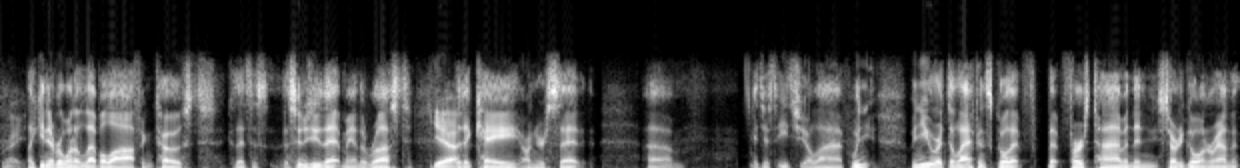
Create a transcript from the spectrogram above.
Right. Like you never want to level off and coast because that's just, as soon as you do that, man, the rust, yeah. the decay on your set, um, it just eats you alive. When you when you were at the Laughing Skull that that first time, and then you started going around the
